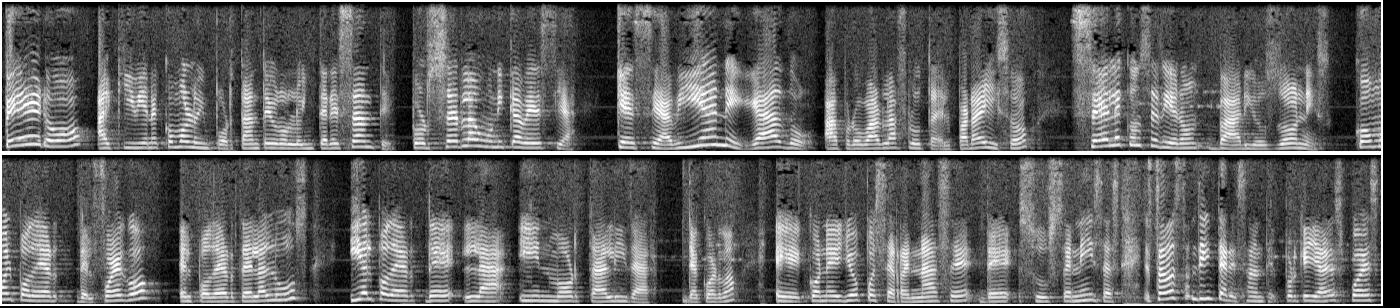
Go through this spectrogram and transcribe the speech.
Pero aquí viene como lo importante o lo interesante. Por ser la única bestia que se había negado a probar la fruta del paraíso, se le concedieron varios dones, como el poder del fuego, el poder de la luz y el poder de la inmortalidad. ¿De acuerdo? Eh, con ello, pues se renace de sus cenizas. Está bastante interesante porque ya después,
